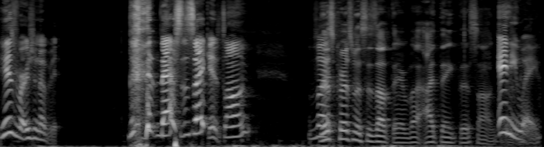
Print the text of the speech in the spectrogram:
His version of it. That's the second song. But this Christmas is up there, but I think this song. anyway,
